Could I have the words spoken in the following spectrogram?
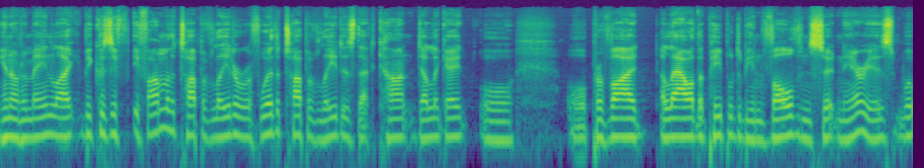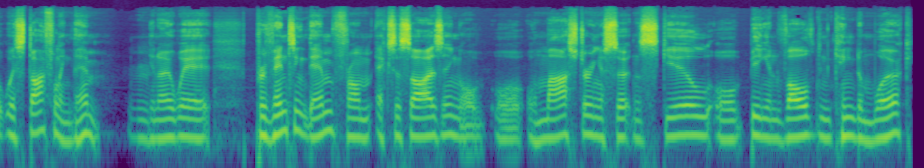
You know what I mean? Like, because if, if I'm the type of leader, or if we're the type of leaders that can't delegate or or provide allow other people to be involved in certain areas, we're, we're stifling them. Mm. You know, we're preventing them from exercising or, or, or mastering a certain skill or being involved in kingdom work.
